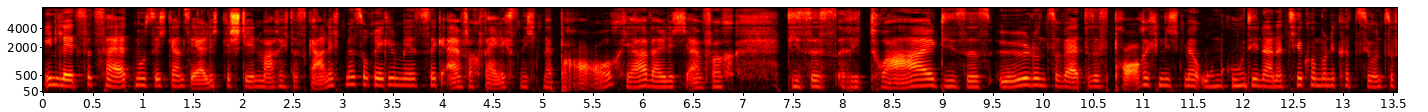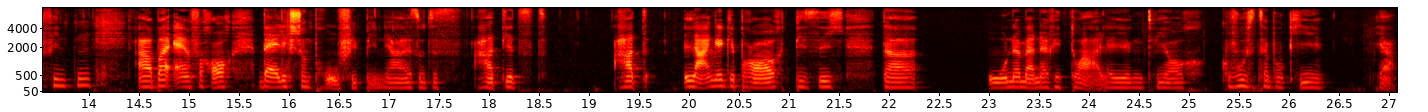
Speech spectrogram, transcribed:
In letzter Zeit, muss ich ganz ehrlich gestehen, mache ich das gar nicht mehr so regelmäßig, einfach weil ich es nicht mehr brauche, ja, weil ich einfach dieses Ritual, dieses Öl und so weiter, das brauche ich nicht mehr, um gut in einer Tierkommunikation zu finden, aber einfach auch, weil ich schon Profi bin, ja, also das hat jetzt, hat lange gebraucht, bis ich da ohne meine Rituale irgendwie auch gewusst habe, okay, ja,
